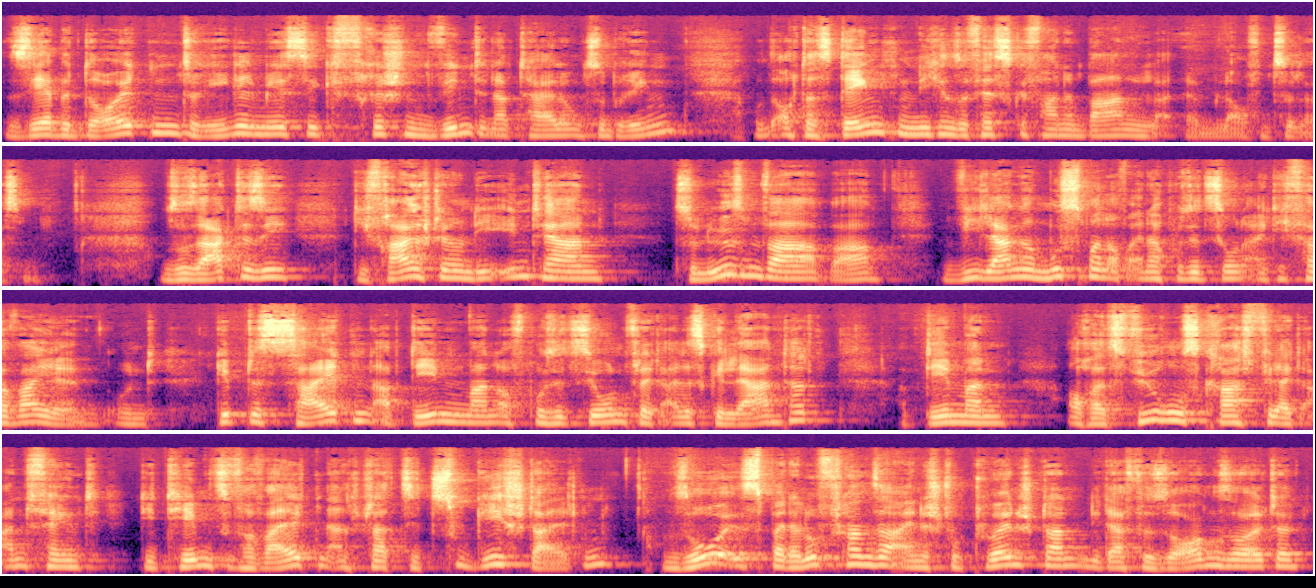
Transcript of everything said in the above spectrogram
sehr bedeutend, regelmäßig frischen Wind in Abteilungen zu bringen und auch das Denken nicht in so festgefahrenen Bahnen ähm, laufen zu lassen. Und so sagte sie, die Fragestellungen, die intern zu lösen war, war, wie lange muss man auf einer Position eigentlich verweilen? Und gibt es Zeiten, ab denen man auf Positionen vielleicht alles gelernt hat, ab denen man auch als Führungskraft vielleicht anfängt, die Themen zu verwalten, anstatt sie zu gestalten. Und so ist bei der Lufthansa eine Struktur entstanden, die dafür sorgen sollte,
